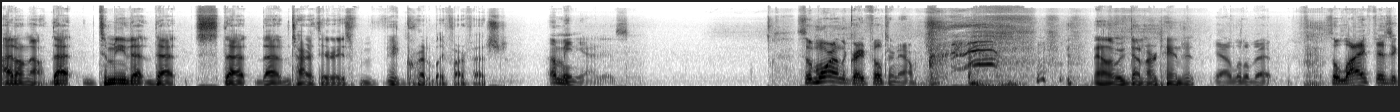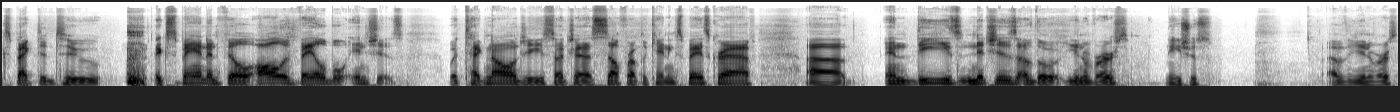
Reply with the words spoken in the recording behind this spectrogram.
I don't know that. To me, that that that that entire theory is incredibly far fetched. I mean, yeah, it is. So more on the Great Filter now. Now that we've done our tangent, Yeah, a little bit. So life is expected to expand and fill all available inches with technology such as self-replicating spacecraft, uh, and these niches of the universe niches. of the universe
